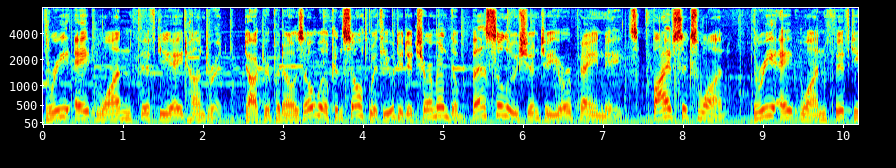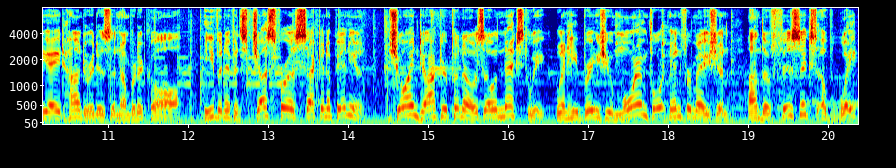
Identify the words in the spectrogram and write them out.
381 5800. Dr. Pannozzo will consult with you to determine the best solution to your pain needs. 561 381 5800 is the number to call, even if it's just for a second opinion. Join Dr. Pannozzo next week when he brings you more important information on the physics of weight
